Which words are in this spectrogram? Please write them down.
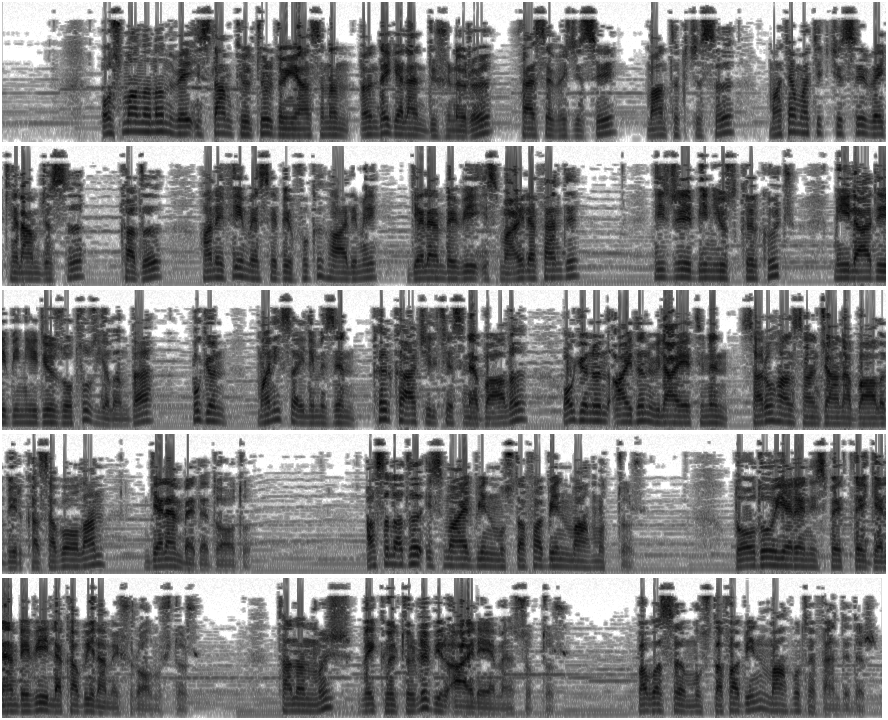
Osmanlı'nın ve İslam kültür dünyasının önde gelen düşünürü, felsefecisi, mantıkçısı, matematikçisi ve kelamcısı, kadı, Hanefi mezhebi fıkıh alimi Gelenbevi İsmail Efendi, Hicri 1143, miladi 1730 yılında bugün Manisa ilimizin Kırkağaç ilçesine bağlı, o günün Aydın vilayetinin Saruhan sancağına bağlı bir kasaba olan Gelenbe'de doğdu. Asıl adı İsmail bin Mustafa bin Mahmud'dur. Doğduğu yere nispetle Gelenbevi lakabıyla meşhur olmuştur. Tanınmış ve kültürlü bir aileye mensuptur. Babası Mustafa bin Mahmud Efendidir.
